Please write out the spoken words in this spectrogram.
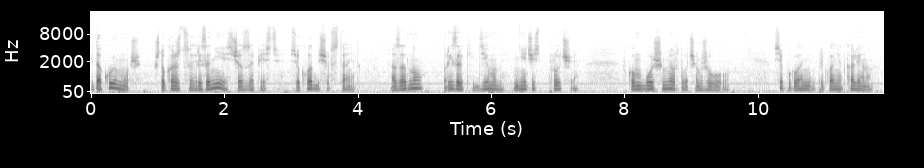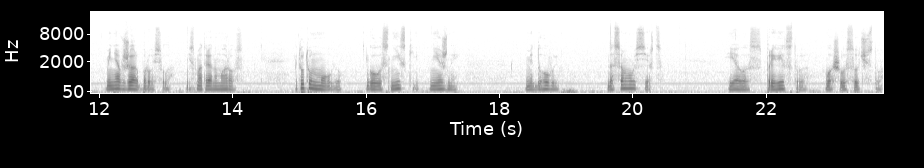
И такую мощь, что, кажется, резани я сейчас запястье, все кладбище встанет. А заодно призраки, демоны, нечисть, прочее, в ком больше мертвого, чем живого. Все поклоня... преклонят колено. Меня в жар бросило, несмотря на мороз. И тут он молвил, голос низкий, нежный, медовый, до самого сердца. Я вас приветствую, ваше высочество.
